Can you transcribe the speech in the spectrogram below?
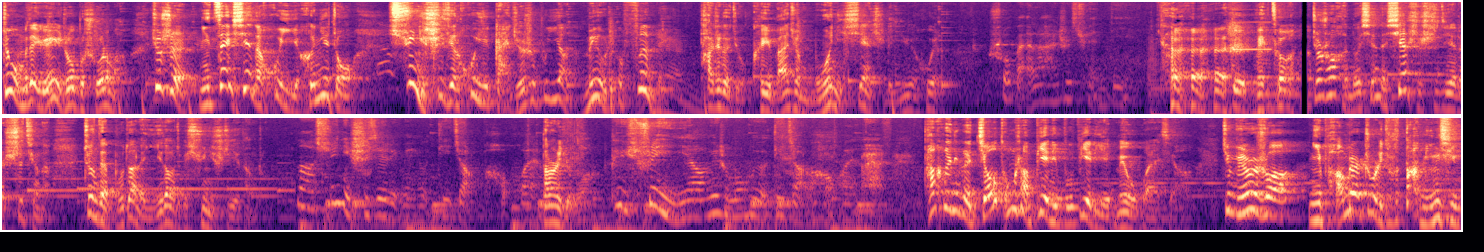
这我们在元宇宙不说了吗？就是你在线的会议和那种虚拟世界的会议感觉是不一样的，没有这个氛围，它这个就可以完全模拟现实的音乐会了。说白了还是全地。对，没错，就是说很多现在现实世界的事情呢，正在不断的移到这个虚拟世界当中。那虚拟世界里面有地角的好坏吗？当然有啊，可以瞬移啊，为什么会有地角的好坏呢？哎，它和那个交通上便利不便利没有关系啊。就比如说，你旁边住的就是大明星，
